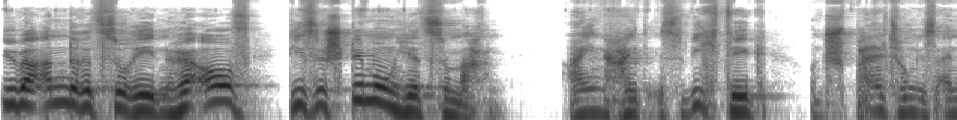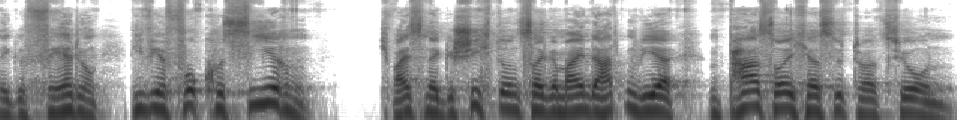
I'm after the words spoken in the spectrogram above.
über andere zu reden. Hör auf, diese Stimmung hier zu machen. Einheit ist wichtig und Spaltung ist eine Gefährdung, die wir fokussieren. Ich weiß, in der Geschichte unserer Gemeinde hatten wir ein paar solcher Situationen.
